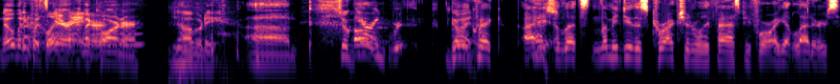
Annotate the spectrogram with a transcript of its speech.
Nobody puts Garon in the corner. nobody. Um, so, Oh, Garon, re- go really ahead. quick. I, Yes. let's let me do this correction really fast before I get letters.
